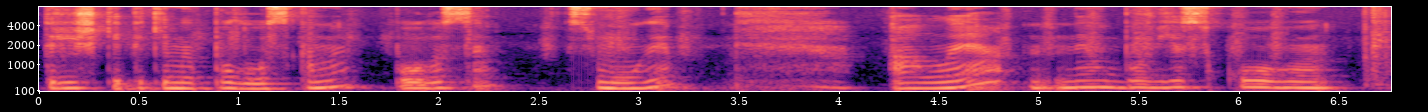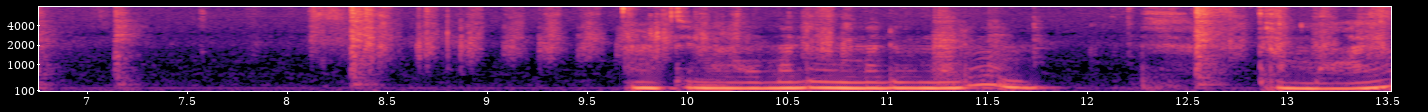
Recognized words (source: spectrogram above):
трішки такими полосками, полоси, смуги. Але не обов'язково. От ми його малюємо, малюємо, малюємо. Тримаю.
